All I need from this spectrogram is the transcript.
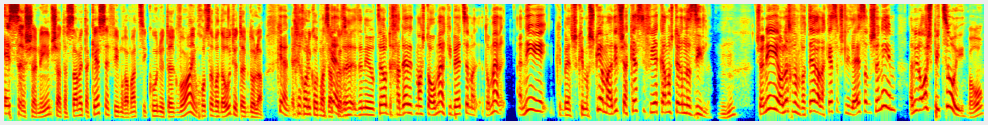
לעשר שנים שאתה שם את הכסף עם רמת סיכון יותר גבוהה, עם חוסר ודאות יותר גדולה? כן. איך יכול לקרות אז מצב כן, כזה? זה, זה, אני רוצה עוד לחדד את מה שאתה אומר, כי בעצם, אתה אומר, אני כמש- כמשקיע מעדיף שהכסף יהיה כמה שיותר נזיל. כשאני הולך ומוותר על הכסף שלי לעשר שנים, אני דורש פיצוי. ברור.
